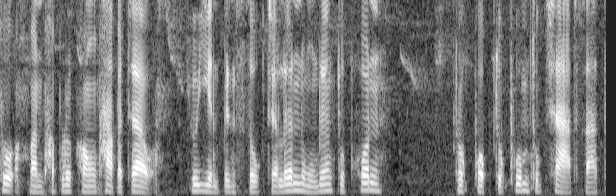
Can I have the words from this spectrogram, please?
ธุบรรพบุรุษของข้าพเจ้าอยู่เย็นเป็นสุขเจริญหนุ่งเรื่องทุกคนทุกภพทุกภูมิทุกชาติสาธุ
